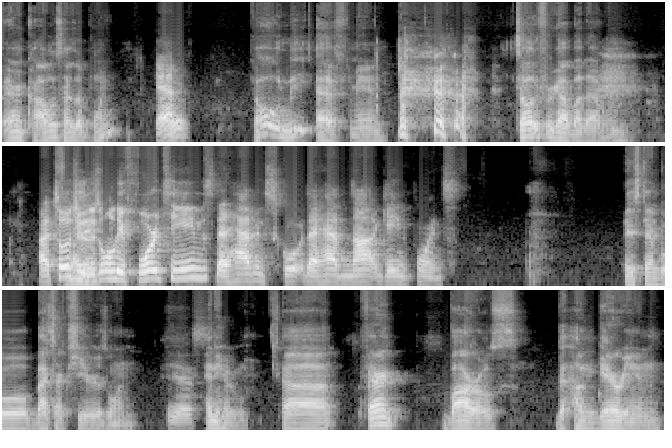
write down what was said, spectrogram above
Ferencváros has a point? Yeah. Yep. Holy F, man. totally forgot about that one. I told you there's only four teams that haven't scored that have not gained points. Istanbul Başakşehir is one. Yes. Anywho, uh Ferenc Varos, the Hungarian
